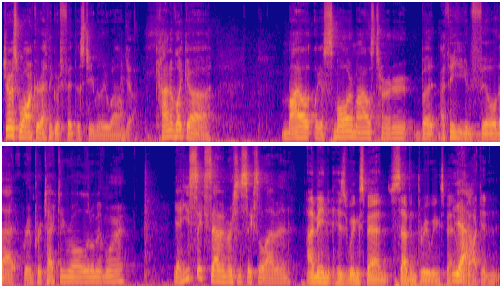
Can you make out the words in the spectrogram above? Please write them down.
Jarace Walker I think would fit this team really well. Yeah. kind of like a mile like a smaller Miles Turner, but I think he can fill that rim protecting role a little bit more. Yeah, he's six seven versus six eleven. I mean, his wingspan, seven three wingspan. Yeah. We're talking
